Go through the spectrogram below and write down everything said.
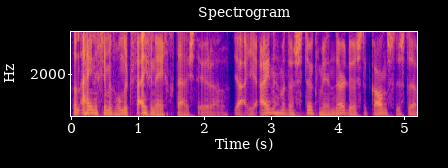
dan eindig je met 195.000 euro. Ja, je eindigt met een stuk minder, dus de kans, dus de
